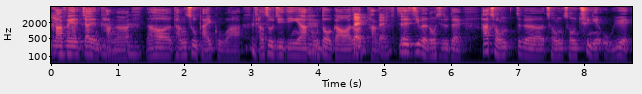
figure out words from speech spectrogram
咖啡加点糖啊，然后糖醋排骨啊，糖醋鸡丁啊，红豆糕啊，都要糖，这些基本的东西，对不对？它从这个从从去年五月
